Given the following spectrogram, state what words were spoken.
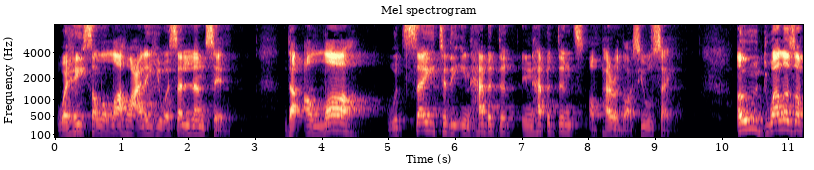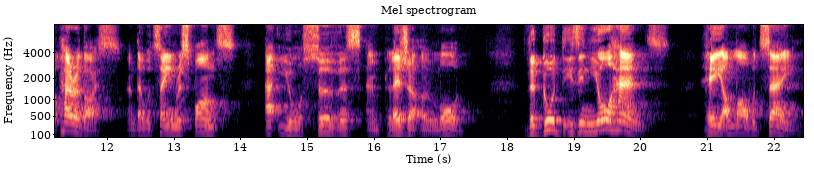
where He sallallahu alayhi wasallam said that Allah would say to the inhabitant, inhabitants of paradise, He will say, O dwellers of paradise, and they would say in response, At your service and pleasure, O Lord. The good is in your hands. He, Allah, would say,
